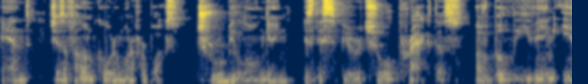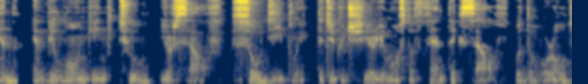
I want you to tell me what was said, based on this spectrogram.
And she has a following quote in one of her books. True belonging is the spiritual practice of believing in and belonging to yourself so deeply that you could share your most authentic self with the world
